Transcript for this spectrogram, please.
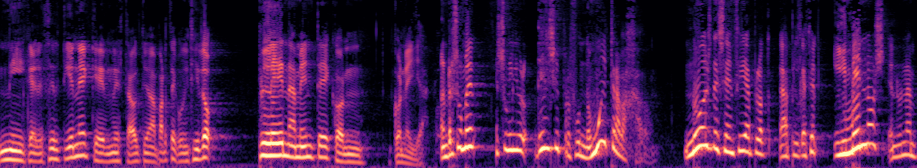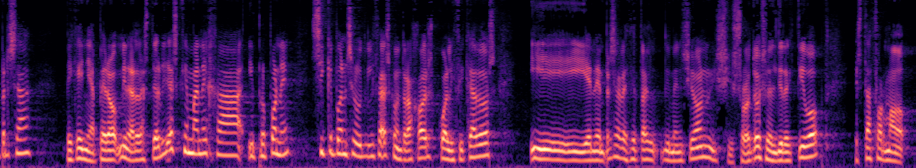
Ni que decir tiene que en esta última parte coincido plenamente con, con ella. En resumen, es un libro denso y profundo, muy trabajado. No es de sencilla aplicación y menos en una empresa pequeña. Pero mira, las teorías que maneja y propone sí que pueden ser utilizadas con trabajadores cualificados y en empresas de cierta dimensión y sobre todo si el directivo está formado.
